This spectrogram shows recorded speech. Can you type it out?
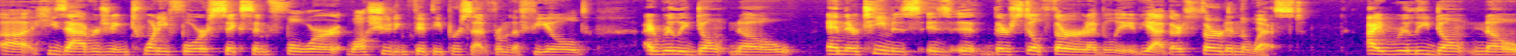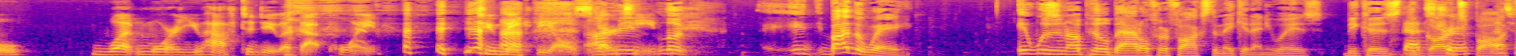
Uh, he's averaging 24, 6, and 4 while shooting 50% from the field. I really don't know. And their team is, is, they're still third, I believe. Yeah, they're third in the West. I really don't know what more you have to do at that point to make the All Star I mean, team. look. It, by the way, it was an uphill battle for Fox to make it anyways because That's the guard true. Spots.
